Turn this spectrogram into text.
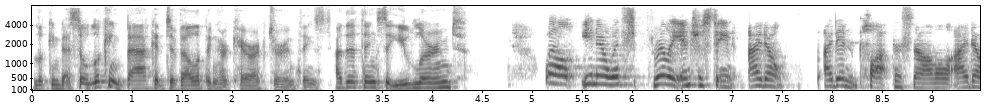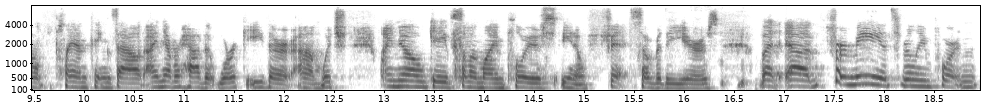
looking back. So looking back at developing her character and things, are there things that you learned? Well, you know, it's really interesting. I don't, I didn't plot this novel. I don't plan things out. I never have at work either, um, which I know gave some of my employers, you know, fits over the years. But uh, for me, it's really important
